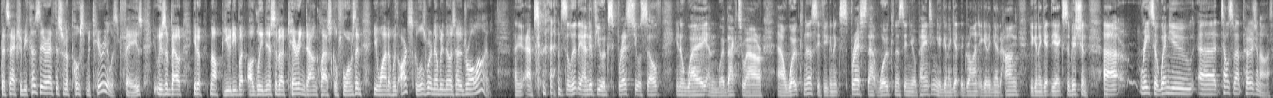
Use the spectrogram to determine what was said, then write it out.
that's actually because they're at this sort of post-materialist phase. It was about, you know, not beauty, but ugliness, about tearing down classical forms. And you wind up with art schools where nobody knows how to draw a line. Abs- Absolutely, and if you express yourself in a way, and we're back to our, our wokeness, if you can express that wokeness in your painting, you're going to get the grant, you're going to get hung, you're going to get the exhibition. Uh, Rita, when you uh, tell us about Persian art.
